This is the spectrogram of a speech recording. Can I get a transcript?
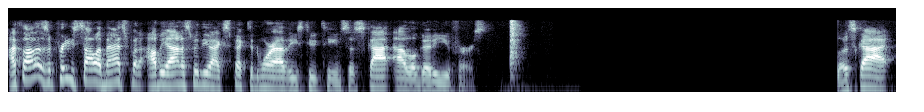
I thought it was a pretty solid match, but I'll be honest with you, I expected more out of these two teams. So Scott, I will go to you first. Hello, Scott.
